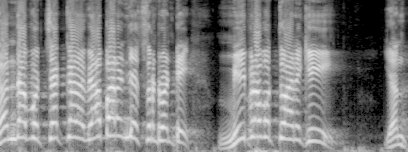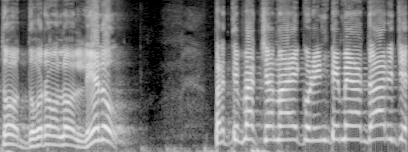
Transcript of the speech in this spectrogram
గంధపు చెక్కల వ్యాపారం చేస్తున్నటువంటి మీ ప్రభుత్వానికి ఎంతో దూరంలో లేదు. ప్రతిపక్ష నాయకుడు ఇంటి మీద దాడి చే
